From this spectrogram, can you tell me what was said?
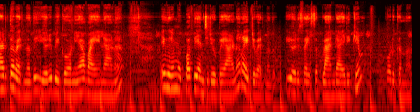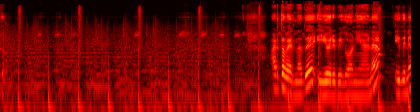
അടുത്ത വരുന്നത് ഈ ഒരു ബിഗോണിയ വൈനാണ് ഇതിന് മുപ്പത്തി അഞ്ച് രൂപയാണ് റേറ്റ് വരുന്നത്. ഈ ഒരു സൈസ് പ്ലാന്റ് ആയിരിക്കും കൊടുക്കുന്നത്. അടുത്ത വരുന്നത് ഈ ഒരു ബിഗോണിയാണ്. ഇതിന്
